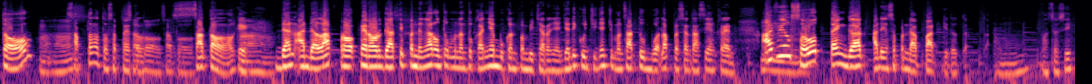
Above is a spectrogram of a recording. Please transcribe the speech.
subtle. Heeh. Subtle atau subtitle? Subtle, subtle. Subtle, oke. Ah. Dan adalah pro- prerogatif pendengar untuk menentukannya bukan pembicaranya. Jadi kuncinya cuma satu, buatlah presentasi yang keren. I feel Hmm. so, thank God ada yang sependapat gitu. Hmm, masa sih?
